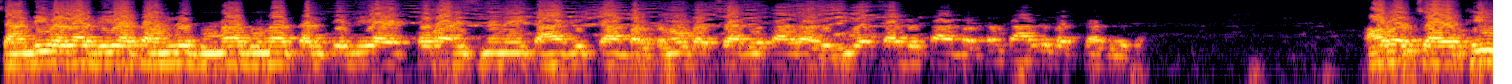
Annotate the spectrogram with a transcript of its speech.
चांदी वाला दिया तो हमने दूना दूना करके दिया, एक तो बार इसने नहीं कहा कि क्या बर्तनों बच्चा देता है रोजी बच्चा देता है बर्तन कहा से बच्चा देता। अब चौथी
